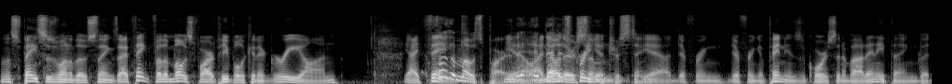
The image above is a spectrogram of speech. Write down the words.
Well, space is one of those things. I think for the most part, people can agree on. Yeah, I think for the most part. You know, That- I know that there's pretty some, interesting. Yeah, differing differing opinions, of course, in about anything. But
